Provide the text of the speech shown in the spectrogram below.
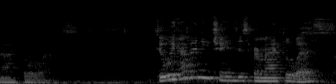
Mac OS. Do we have any changes for Mac OS?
